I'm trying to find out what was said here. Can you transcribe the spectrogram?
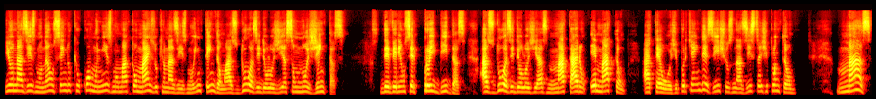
E o nazismo não, sendo que o comunismo matou mais do que o nazismo. Entendam, as duas ideologias são nojentas. Deveriam ser proibidas. As duas ideologias mataram e matam até hoje, porque ainda existe os nazistas de plantão. Mas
